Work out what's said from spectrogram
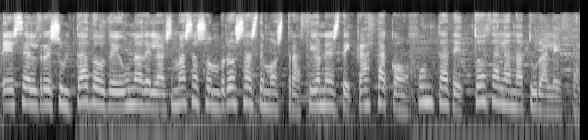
Es el resultado de una de las más asombrosas demostraciones de caza conjunta de toda la naturaleza.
